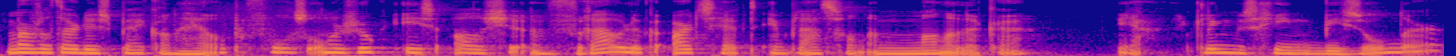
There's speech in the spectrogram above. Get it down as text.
Maar wat er dus bij kan helpen volgens onderzoek is als je een vrouwelijke arts hebt in plaats van een mannelijke. Ja, klinkt misschien bijzonder,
